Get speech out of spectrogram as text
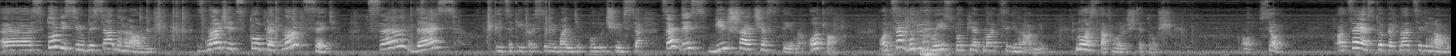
е, 180 грам. Значить, 115 це десь. Дивіться, який красивий бантик получився. Це десь більша частина. Отак. Оце будуть мої 115 грамів. Ну, ось так, може, ще трошки. О, все. Оце я 115 грамів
